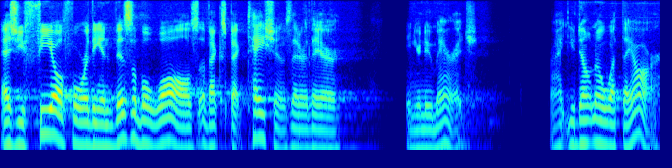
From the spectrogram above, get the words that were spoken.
as you feel for the invisible walls of expectations that are there in your new marriage. Right? You don't know what they are.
